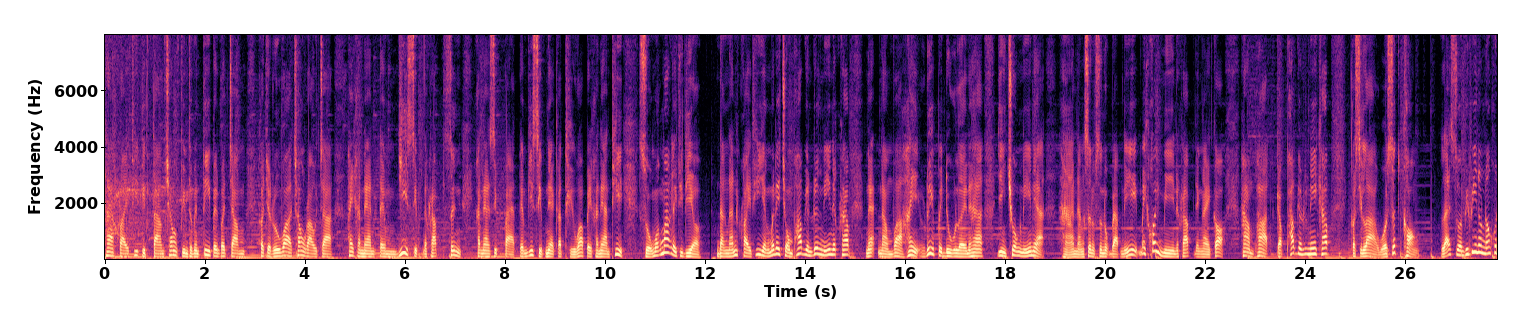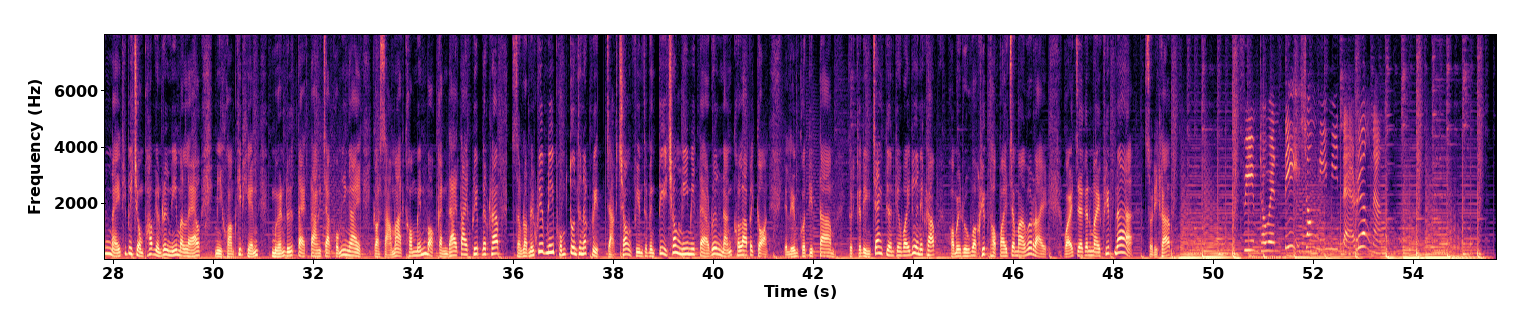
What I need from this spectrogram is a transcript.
ถ้าใครที่ติดตามช่องฟิล์มทเวนตี้เป็นประจำ ก็จะรู้ว่าช่องเราจะให้คะแนนเต็ม 20 นะครับ ซึ่งคะแนน 18 เต็ม 20 เนี่ยก็ถือว่าเป็นคะแนนที่สูงมาก ๆ เลยทีเดียว ดังนั้นใครที่ยังไม่ได้ชมภาพยนตร์เรื่องนี้นะครับ แนะนำว่าให้รีบไปดูเลยนะฮะ ยิ่งช่วงนี้เนี่ยหาหนังสนุกๆแบบนี้ไม่ค่อยมีนะครับ ยังไงก็ห้ามพลาดกับภาพยนตร์เรื่องนี้ครับ Godzilla vs Kong และส่วนพี่ๆน้องๆคนไหนที่ไปชมภาพยนตร์เรื่องนี้มาแล้ว มีความคิดเห็นเหมือนหรือแตกต่างจากผมยังไง ก็สามารถคอมเมนต์บอกกันได้ใต้คลิปนะครับสำหรับในคลิปนี้ผมตูนธนกฤษจากช่องฟิล์มทเวนตี้ช่องนี้มีแต่เรื่องหนังขอลาไปก่อน อย่าลืมกดติดตาม กดกระดิ่งแจ้งเตือนกันไว้ด้วยนะครับเพราะไม่รู้ว่าคลิปต่อไปจะมาเมื่อไหร่ ไว้เจอกันใหม่คลิปหน้า สวัสดีครับ ฟิล์มทเวนตี้ช่อง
